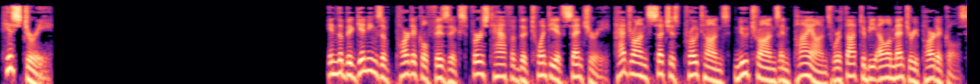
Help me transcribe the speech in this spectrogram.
History In the beginnings of particle physics first half of the 20th century, hadrons such as protons, neutrons and pions were thought to be elementary particles.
